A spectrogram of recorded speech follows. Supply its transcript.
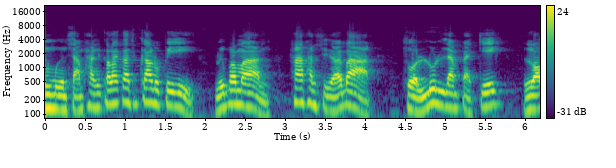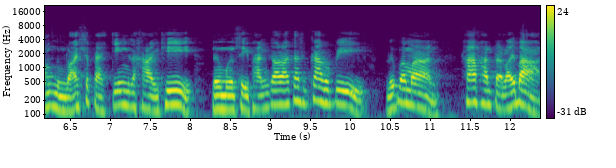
13,999รูปี หรือประมาณ 5,400 บาท ส่วนรุ่นแรม8กิกรอม118กิกมีราคาอยู่ที่ 14,999รูปี หรือประมาณ 5,800 บาท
